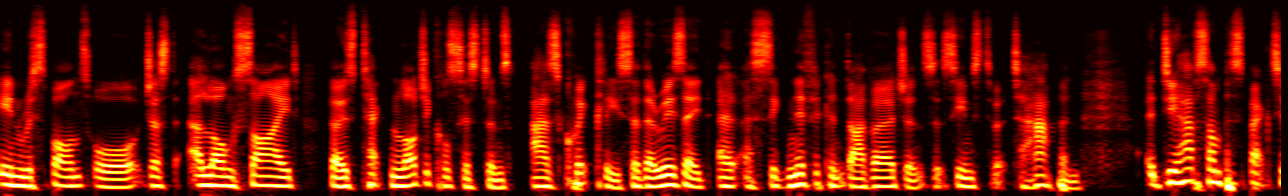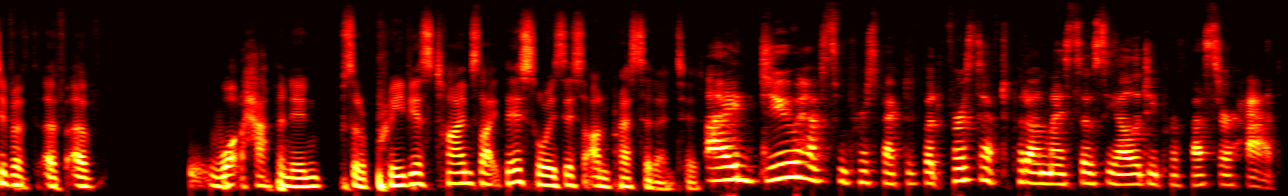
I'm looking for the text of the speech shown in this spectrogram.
in response or just alongside those technological systems as quickly. So there is a, a, significant divergence that seems to, to happen. Do you have some perspective of, of, of what happened in sort of previous times like this, or is this unprecedented? I do have some perspective, but first I have to put on my sociology professor hat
